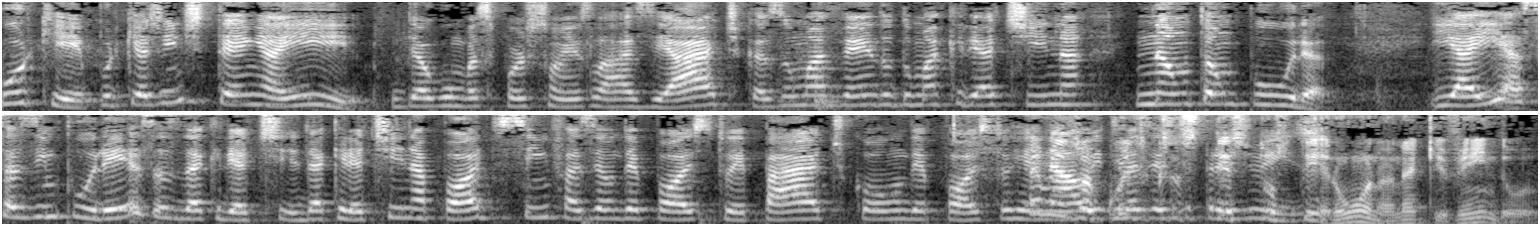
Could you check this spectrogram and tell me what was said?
Por quê? Porque a gente tem aí, de algumas porções lá asiáticas, uma venda de uma creatina não tão pura. E aí essas impurezas da creatina, da creatina pode sim fazer um depósito hepático ou um depósito É renal mesma e trazer esse prejuízo. testosterona, né? Que vem do,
